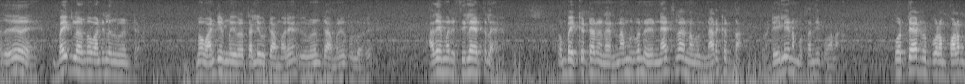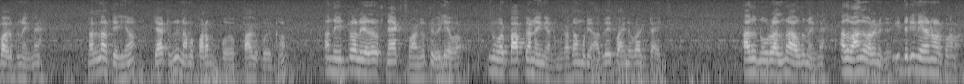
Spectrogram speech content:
அது பைக்கில் ரொம்ப வண்டியிலேருந்து விழுந்துட்டேன். இன்னும் வண்டி இன்னும் இவரை தள்ளி விட்டா மாதிரி இவர் விழுந்துட்டா மாதிரியும் சொல்லுவார். அதே மாதிரி சில இடத்துல ரொம்ப இக்கட்டான நம்மளுக்கு வந்து நேச்சுரலாக நம்மளுக்கு நடக்கிறது தான். டெய்லியும் நம்ம சந்தி போகலாம் ஒரு தேட்டருக்கு போகிறோம் படம் பார்க்குறதுன்னு வைங்களேன். நல்லா தெரியும். தேட்டருக்கு நம்ம படம் போ பார்க்க போயிருக்கோம். அந்த இன்ட்ரோவில் ஏதோ ஸ்நாக்ஸ் வாங்குறது வெளியே வரும். இங்கே ஒரு பாப்கார்ன் வைங்க நமக்கு அதான் முடியும். அதுவே இப்போ ஐநூறுரூவா கிட்ட ஆயிடுச்சு. அது நூறுரூவாலேருந்து ஆகுதுன்னு வைங்களேன் அது வாங்க வரேனுக்கு இது திடீர்னு இரநூறு போகலாம்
